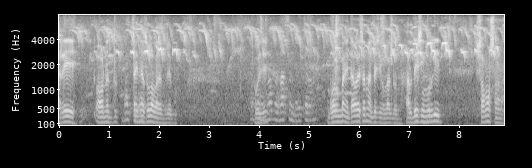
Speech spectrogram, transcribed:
আরে অনেক না সোলা লাগে দেবো ওই যে গরম পানি তাও হয়েছে না বেশি লাগতো। না আর দেশি মুরগির সমস্যা না।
